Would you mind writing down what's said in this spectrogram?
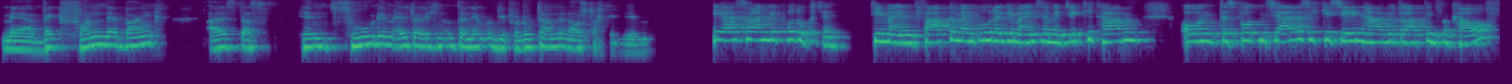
mehr weg von der Bank als das hin zu dem elterlichen Unternehmen und die Produkte haben den Ausschlag gegeben. Ja, es waren die Produkte, die mein Vater und mein Bruder gemeinsam entwickelt haben und das Potenzial, was ich gesehen habe dort im Verkauf.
